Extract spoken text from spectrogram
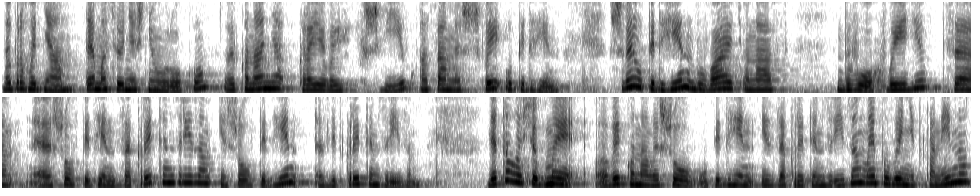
Доброго дня! Тема сьогоднішнього уроку виконання краєвих швів, а саме шви у підгин. Шви у підгин бувають у нас двох видів: це е, шов підгин з закритим зрізом і шов підгин з відкритим зрізом. Для того, щоб ми виконали шов у підгин із закритим зрізом, ми повинні тканину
